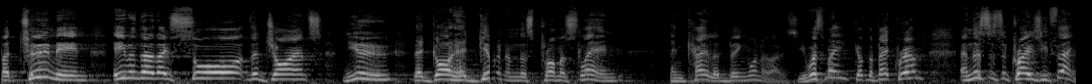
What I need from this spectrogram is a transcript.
But two men, even though they saw the giants, knew that God had given them this promised land, and Caleb being one of those. You with me? Got the background? And this is the crazy thing.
